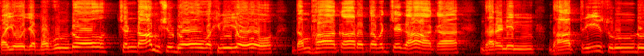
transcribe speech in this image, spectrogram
పయోజ భవుండో చండాంశుడో వహినియో దంభాకారత వచ్చగాక ధరణిన్ ధాత్రీసురుండు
